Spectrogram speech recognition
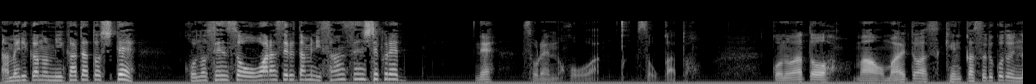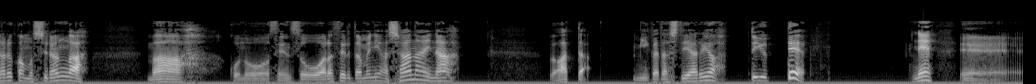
アメリカの味方として、この戦争を終わらせるために参戦してくれ。ね、ソ連の方は、そうかと。この後、まあお前とは喧嘩することになるかもしらんが、まあ、この戦争を終わらせるためにはしゃあないな。わかった。味方してやるよ。って言って、ね、え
